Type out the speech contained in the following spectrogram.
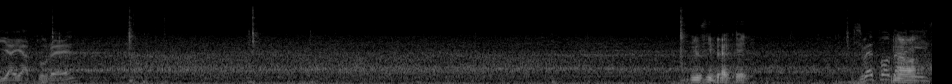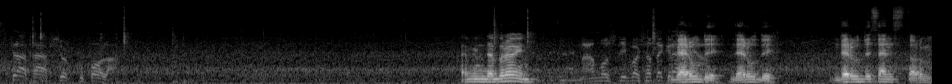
Jaja Touré. Już i brakuje. Złe podanie No. i strata w środku pola. Kevin De Bruyne. Ma możliwość odegrania. Derudy, Derudy. Derudy Sandstorm.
